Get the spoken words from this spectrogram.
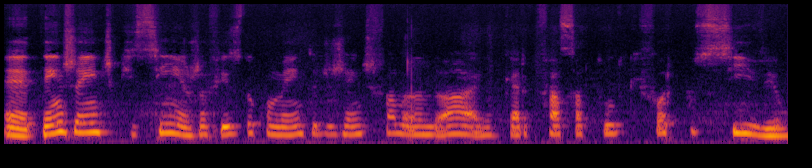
É, tem gente que sim, eu já fiz documento de gente falando, ah, eu quero que faça tudo que for possível,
